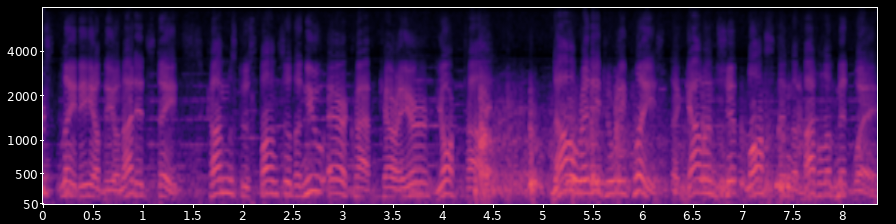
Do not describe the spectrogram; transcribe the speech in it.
First Lady of the United States comes to sponsor the new aircraft carrier, Yorktown, now ready to replace the gallant ship lost in the Battle of Midway.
